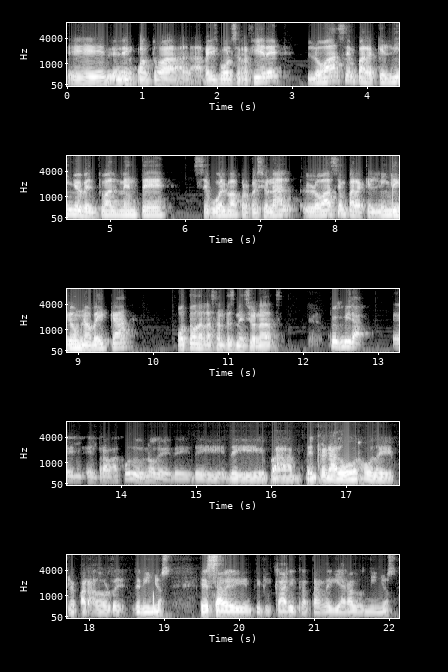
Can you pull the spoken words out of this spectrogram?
eh, en cuanto a, a béisbol se refiere, lo hacen para que el niño eventualmente se vuelva profesional, lo hacen para que el niño diga una beca o todas las antes mencionadas? Pues mira, el, trabajo de uno de, ah, entrenador o de preparador de, niños es saber identificar y tratar de guiar a los niños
